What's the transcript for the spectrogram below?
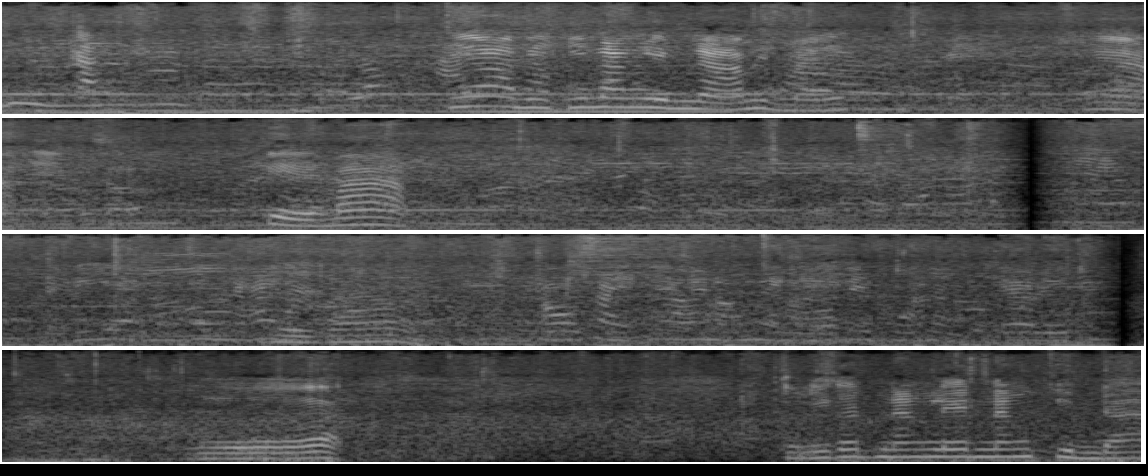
เนี่ยมีที่นั่งริมน้ำเห็นไหมเนี่ยเก๋มากหมูย่างเอาใส่แก้วให้น้องหน่อยนะเป็นคนหนึ่งแก้วเล็กเออตรงนี้ก็นั่งเล่นนั่งกินได้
